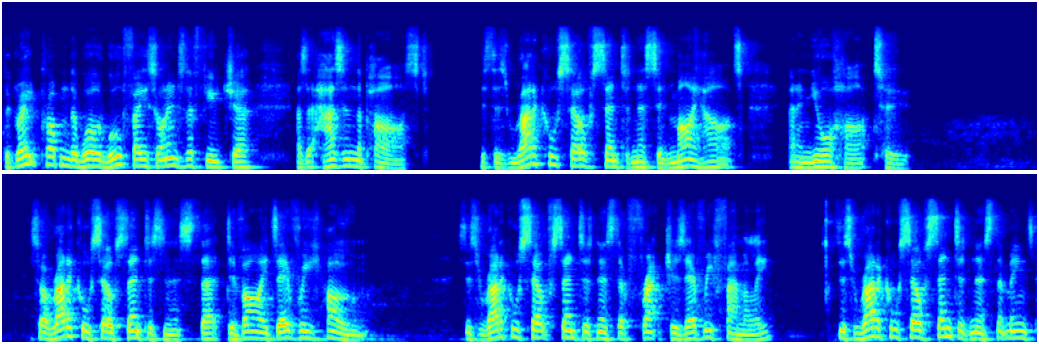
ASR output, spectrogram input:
The great problem the world will face on into the future, as it has in the past, is this radical self centeredness in my heart and in your heart too. It's a radical self centeredness that divides every home. It's this radical self centeredness that fractures every family. It's this radical self centeredness that means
